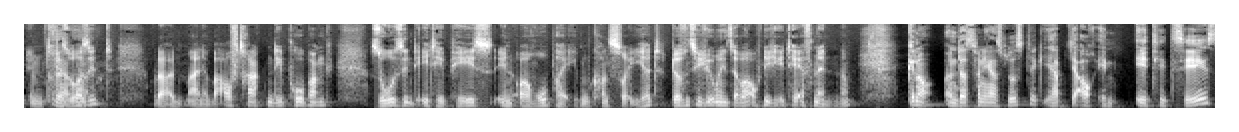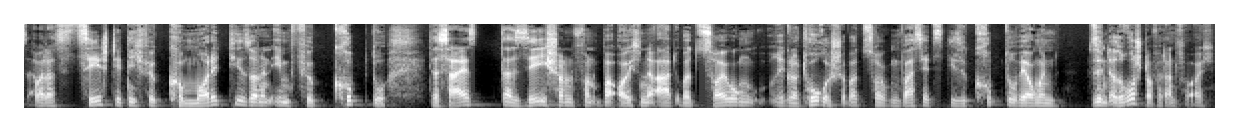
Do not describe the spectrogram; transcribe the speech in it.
im Tresor sind oder eine beauftragten Depotbank. So sind ETPs in Europa eben konstruiert, dürfen sich übrigens aber auch nicht ETF nennen. Ne? Genau, und das finde ich ganz lustig. Ihr habt ja auch eben ETCs, aber das C steht nicht für Commodity, sondern eben für Krypto. Das heißt, da sehe ich schon von bei euch so eine Art Überzeugung, regulatorische Überzeugung, was jetzt diese Kryptowährungen sind, also Rohstoffe dann für euch.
